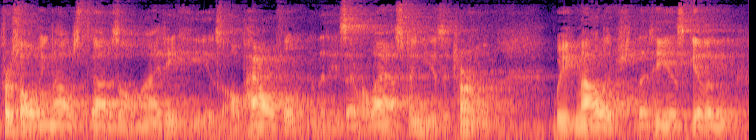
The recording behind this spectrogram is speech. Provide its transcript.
First of all, we acknowledge that God is Almighty, He is all powerful, and that He is everlasting, He is eternal. We acknowledge that He has given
